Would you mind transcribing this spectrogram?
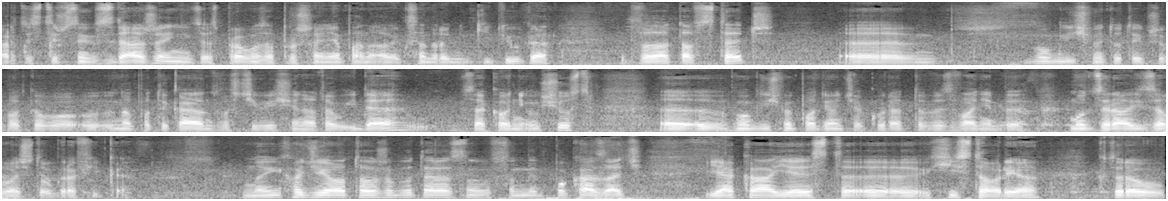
artystycznych zdarzeń i za sprawą zaproszenia pana Aleksandra Nikitiuka dwa lata wstecz, mogliśmy tutaj przypadkowo, e, napotykając właściwie się na tą ideę w zakonie u sióstr, e, mogliśmy podjąć akurat to wyzwanie, by móc zrealizować tą grafikę. No i chodzi o to, żeby teraz no, w sumie pokazać, jaka jest e, historia, którą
